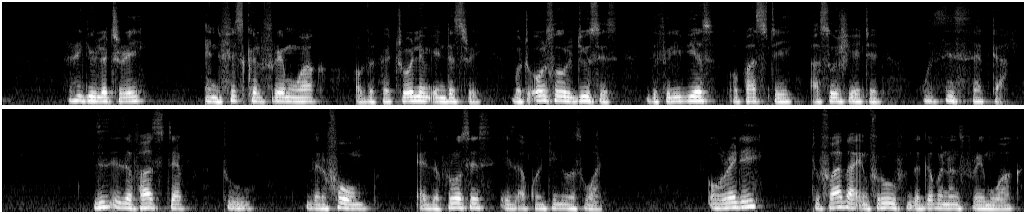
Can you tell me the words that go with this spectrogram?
regulatory, and fiscal framework of the petroleum industry, but also reduces the previous opacity associated with this sector. This is the first step to the reform as the process is a continuous one. Already, to further improve the governance framework,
